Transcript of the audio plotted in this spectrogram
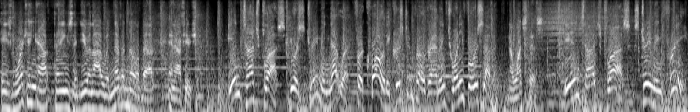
He's working out things that you and I would never know about in our future. In Touch Plus, your streaming network for quality Christian programming 24-7. Now watch this. In Touch Plus, streaming free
